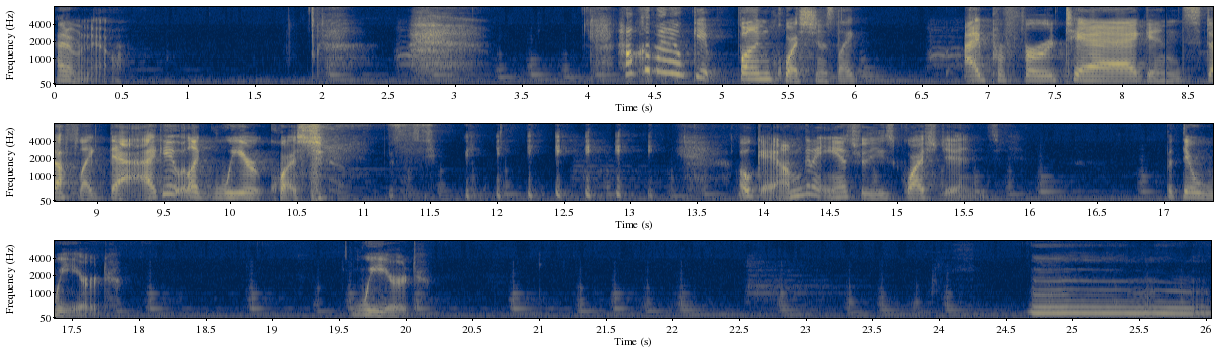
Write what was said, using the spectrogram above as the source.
I don't know. How come I don't get fun questions like I prefer tag and stuff like that? I get like weird questions. okay, I'm going to answer these questions, but they're weird. Weird. Mm.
